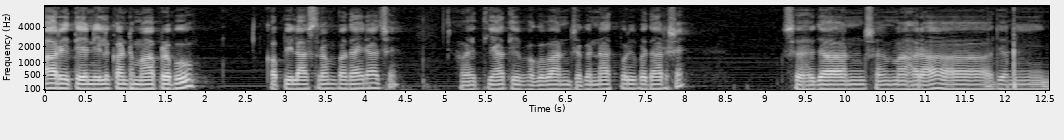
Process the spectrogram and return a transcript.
આ રીતે નીલકંઠ મહાપ્રભુ કપિલાશ્રમ પધાર્યા છે. હવે ત્યાંથી ભગવાન જગન્નાથપુરી પધારશે. સહજાન મહારાજની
